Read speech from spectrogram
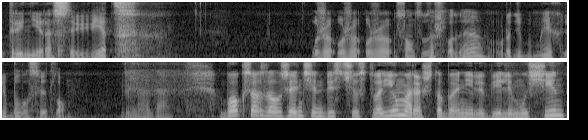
Утренний рассвет. Уже, уже, уже солнце зашло, да? Вроде бы мы ехали, было светло. Ну да. Бог создал женщин без чувства юмора, чтобы они любили мужчин,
